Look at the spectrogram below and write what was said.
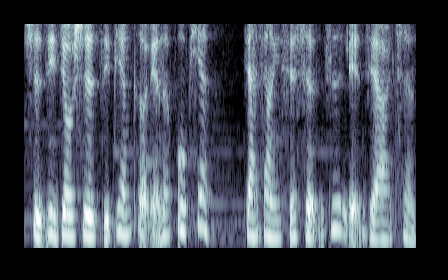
实际就是几片可怜的布片，加上一些绳子连接而成。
